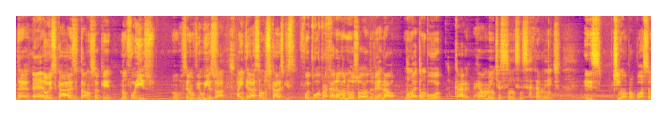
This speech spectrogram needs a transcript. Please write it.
Né? É. Dois caras e tal, não sei o quê. Não foi isso. Não- Você não viu isso. Exato. A interação dos caras que foi boa pra caramba no Soldado Invernal não é tão boa. Cara, realmente assim, sinceramente, eles tinham uma proposta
